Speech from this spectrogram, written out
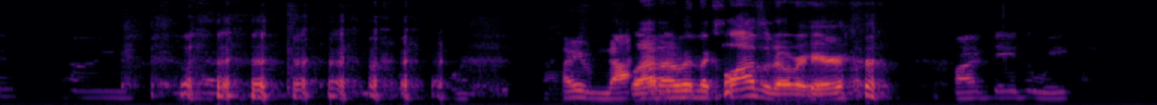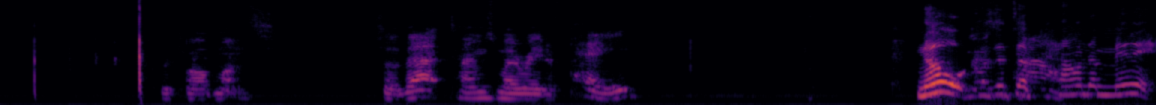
minutes times. I am not. Glad I'm in the closet over here. five days a week for 12 months. So that times my rate of pay. No, because it's a Pound. pound a minute.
